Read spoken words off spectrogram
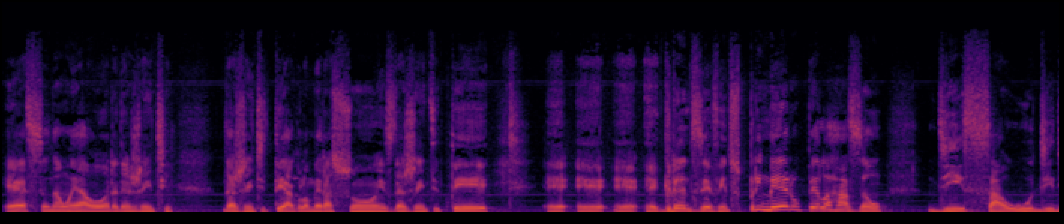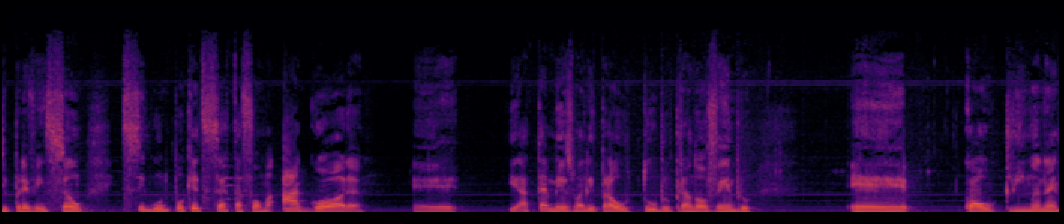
Essa não é a hora da gente, da gente ter aglomerações, da gente ter é, é, é, é, grandes eventos, primeiro pela razão de saúde, de prevenção, segundo porque de certa forma agora é, e até mesmo ali para outubro, para novembro, é, qual o clima, né?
